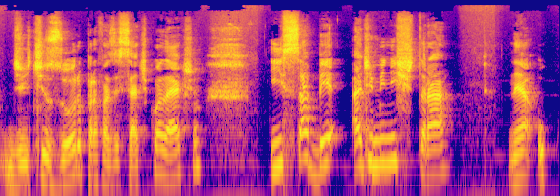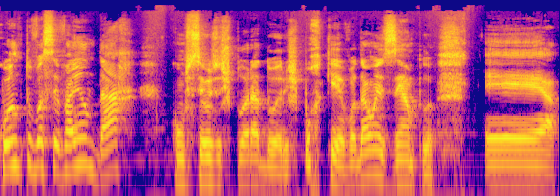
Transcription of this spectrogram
de tesouro para fazer set collection e saber administrar né, o quanto você vai andar com seus exploradores. Por quê? Vou dar um exemplo. É,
